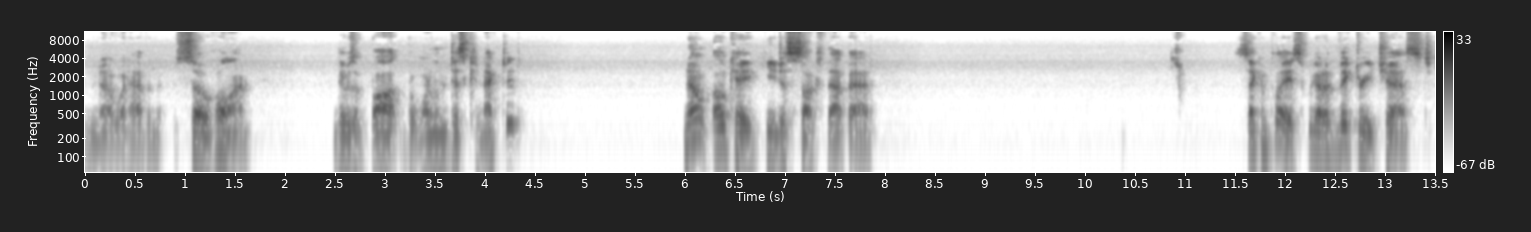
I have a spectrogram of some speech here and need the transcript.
know what happened. So, hold on. There was a bot, but one of them disconnected? No, okay, he just sucked that bad. Second place, we got a victory chest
